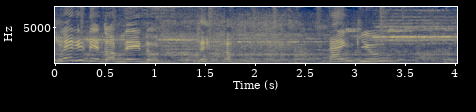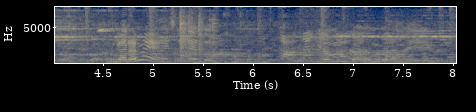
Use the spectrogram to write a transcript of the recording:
नहीं नहीं दे दो अब दे ही दो। दे दो। थैंक यू गरम है? दे दो एकदम गरम गरम है ये।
